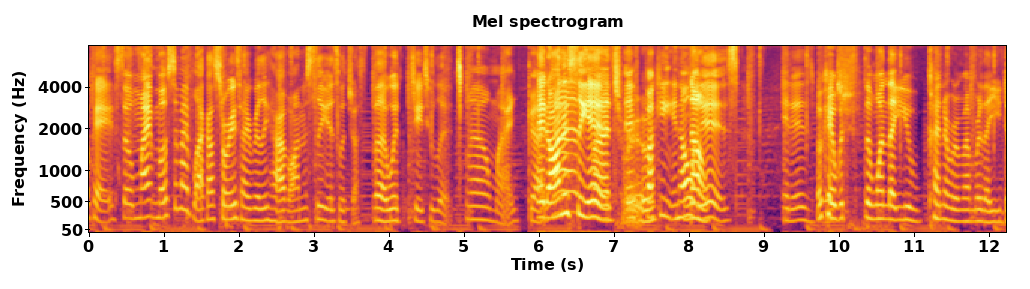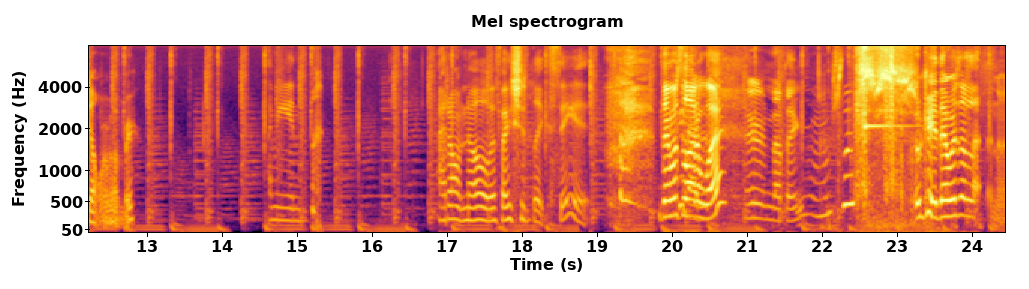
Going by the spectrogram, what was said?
okay, so my most of my blackout stories I really have honestly is with just uh, with Jtoolit. Oh my god. it honestly is. not It true. fucking no, No. it is. It is. Okay, bitch. what's the one that you kind of remember that you don't remember? I mean, I don't know if I should like say it. There was a lot of what? Or nothing. Okay, there was a lot. No.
